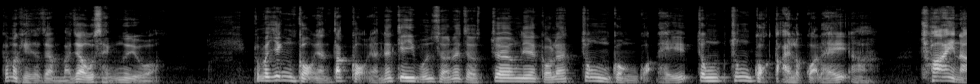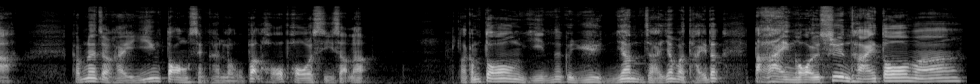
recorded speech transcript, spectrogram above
咁啊其實就唔係真係好醒嘅啫。咁啊，英國人、德國人咧，基本上咧就將呢一個咧中共崛起、中中國大陸崛起啊，China，咁咧就係已經當成係牢不可破嘅事實啦。嗱，咁當然咧，個原因就係因為睇得大外宣太多嘛。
